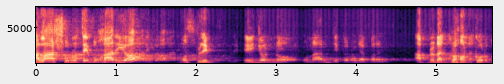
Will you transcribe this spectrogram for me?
আলা শুরুতে বুখারিও মুসলিম। এই জন্য ওনার যে কোনো রেফারেন্স আপনারা গ্রহণ করুন।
